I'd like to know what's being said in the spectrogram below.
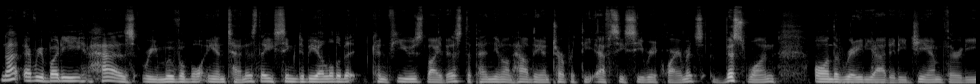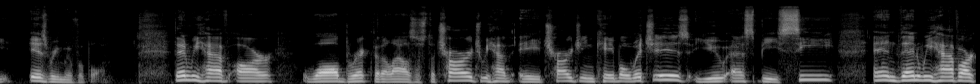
Not everybody has removable antennas. They seem to be a little bit confused by this, depending on how they interpret the FCC requirements. This one on the Radioddity GM30 is removable. Then we have our wall brick that allows us to charge. We have a charging cable, which is USB-C. And then we have our,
